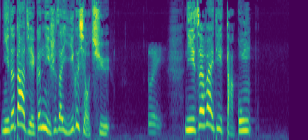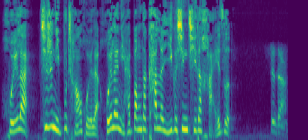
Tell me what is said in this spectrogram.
你的大姐跟你是在一个小区，对，你在外地打工，回来其实你不常回来，回来你还帮她看了一个星期的孩子，是的。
